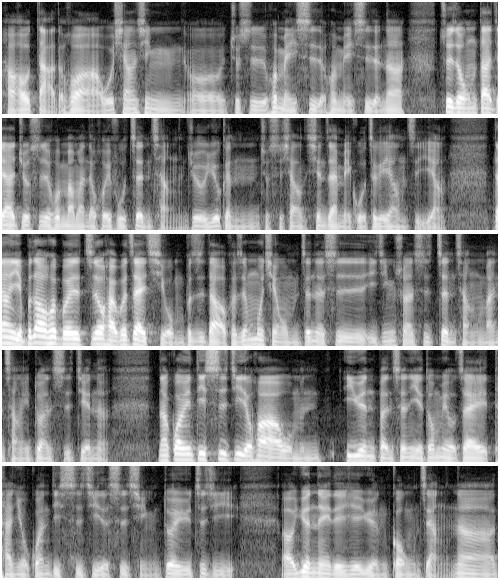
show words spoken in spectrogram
好好打的话，我相信，呃，就是会没事的，会没事的。那最终大家就是会慢慢的恢复正常，就有可能就是像现在美国这个样子一样。但也不知道会不会之后还会再起，我们不知道。可是目前我们真的是已经算是正常蛮长一段时间了。那关于第四季的话，我们医院本身也都没有在谈有关第四季的事情。对于自己呃院内的一些员工这样，那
